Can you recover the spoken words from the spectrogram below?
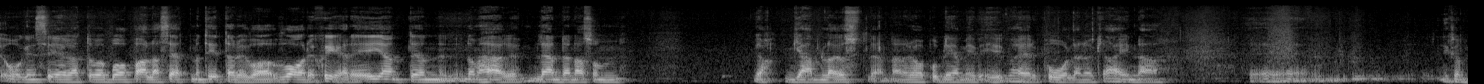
eh, organiserat och bra på alla sätt. Men tittar du var, var det sker, det är egentligen de här länderna som ja, gamla östländerna. Du har problem i, i vad är det, Polen, Ukraina. Eh, liksom,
